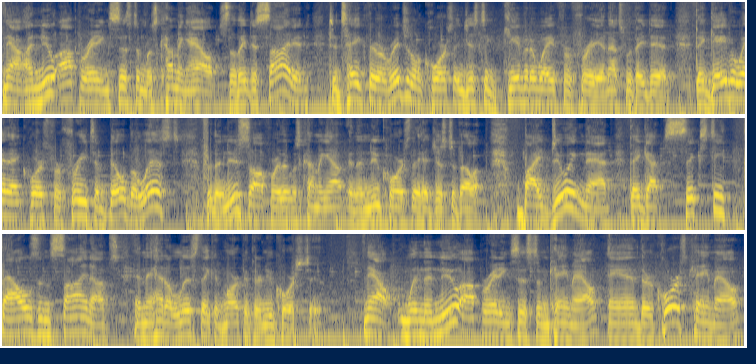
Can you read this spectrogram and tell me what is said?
Now a new operating system was coming out so they decided to take their original course and just to give it away for free and that's what they did. They gave away that course for free to build the list for the new software that was coming out in the new course they had just developed. By doing that they got 60,000 signups and they had a list they could market their new course to now when the new operating system came out and their course came out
